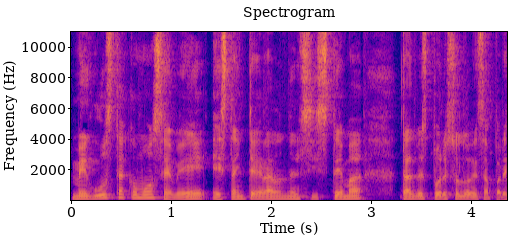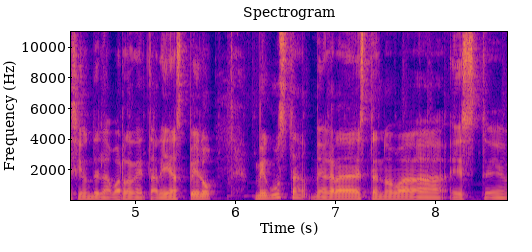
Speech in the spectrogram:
Me gusta cómo se ve, está integrado en el sistema. Tal vez por eso lo desaparecieron de la barra de tareas, pero me gusta, me agrada esta nueva este,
